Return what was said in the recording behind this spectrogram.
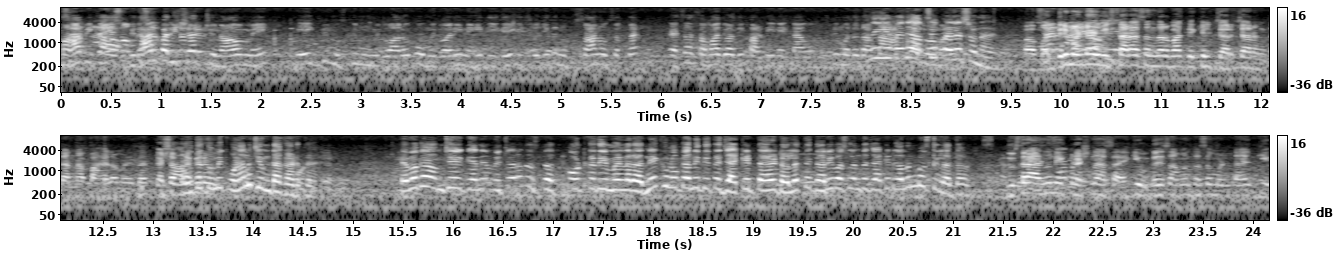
महाविकास विधान परिषद चुनाव में एक भी मुस्लिम उम्मीदवारों को उम्मीदवारी नहीं दी गई। इस वजह से नुकसान हो सकता है। ऐसा समाजवादी पार्टी ने कहा वो मुस्लिम मतदाता नाही मैंने आपका आपसे जो पहिले सुना है। मंत्रिमंडळ विस्तारासंदर्भात देखील चर्चा रंगताना पाहायला मिळतात. कशा प्रकारे तुम्ही कोणाला चिमटा काढताय? हे बघा आमचे विचारत असतात कोट कधी मिळणार. अनेक लोकांनी तिथे जॅकेट तयार ठेवलं ते घरी बसल्यानंतर जॅकेट घालून बसतील आता दुसरा अजून एक प्रश्न असा आहे की उदय सामंत असं म्हणतायत की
